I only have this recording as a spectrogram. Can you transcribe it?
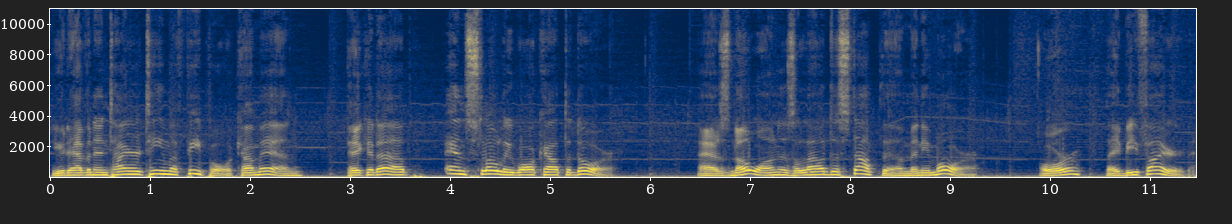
you'd have an entire team of people come in, pick it up, and slowly walk out the door, as no one is allowed to stop them anymore, or they'd be fired,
